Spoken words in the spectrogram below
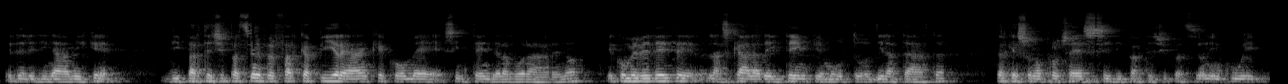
e delle dinamiche di partecipazione per far capire anche come si intende lavorare. No? E come vedete la scala dei tempi è molto dilatata perché sono processi di partecipazione in cui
